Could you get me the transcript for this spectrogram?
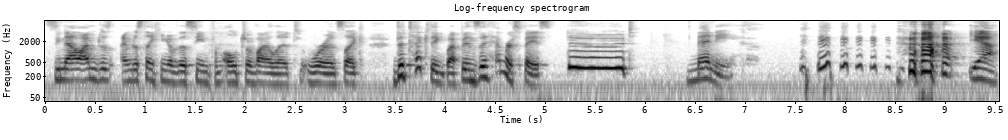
See now I'm just I'm just thinking of the scene from Ultraviolet where it's like detecting weapons in hammerspace. Dude, many. yeah,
